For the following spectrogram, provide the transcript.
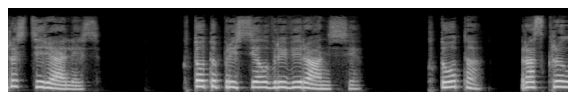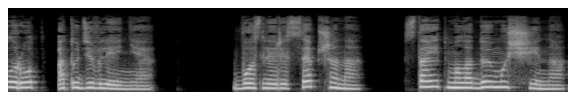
растерялись. Кто-то присел в реверансе, кто-то раскрыл рот от удивления. Возле ресепшена стоит молодой мужчина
